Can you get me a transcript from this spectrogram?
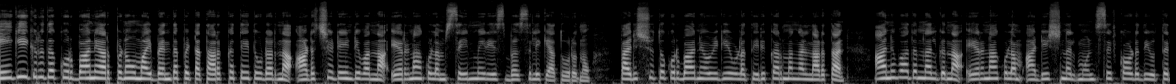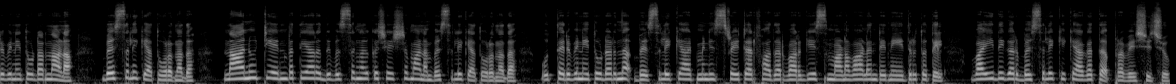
ഏകീകൃത കുർബാന അർപ്പണവുമായി ബന്ധപ്പെട്ട തർക്കത്തെ തുടർന്ന് അടച്ചിടേണ്ടി വന്ന എറണാകുളം സെന്റ് മേരീസ് ബസലിക്ക തുറന്നു. പരിശുദ്ധ കുർബാന ഒഴികെയുള്ള തിരുക്കർമ്മങ്ങൾ നടത്താൻ അനുവാദം നൽകുന്ന എറണാകുളം അഡീഷണൽ മുൻസിഫ് കോടതി ഉത്തരവിനെ തുടർന്നാണ് ബസലിക്ക തുറന്നത്. നാനൂറ്റി എൺപത്തിയാറ് ദിവസങ്ങൾക്ക് ശേഷമാണ് ബസലിക്ക തുറന്നത്. ഉത്തരവിനെ തുടർന്ന് ബസലിക്ക അഡ്മിനിസ്ട്രേറ്റർ ഫാദർ വർഗീസ് മണവാളന്റെ നേതൃത്വത്തിൽ വൈദികർ ബസലിക്കകത്ത് പ്രവേശിച്ചു.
